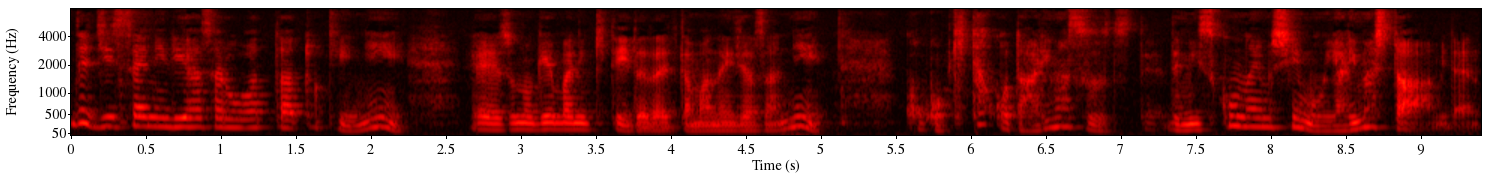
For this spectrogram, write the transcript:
で実際にリハーサル終わった時に、えーその現場に来ていただいたマネージャーさんに「ここ来たことあります」っつって。でミスコンの MC もやりましたみたいな。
